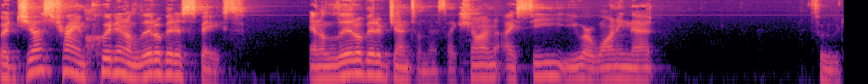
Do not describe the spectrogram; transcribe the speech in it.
But just try and put in a little bit of space and a little bit of gentleness. Like, Sean, I see you are wanting that food.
